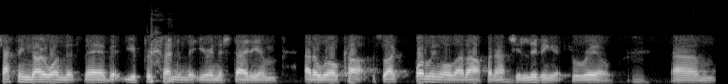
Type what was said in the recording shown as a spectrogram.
tackling no one that's there, but you're pretending that you're in a stadium at a World Cup. It's like bottling all that up and actually living it for real, um,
